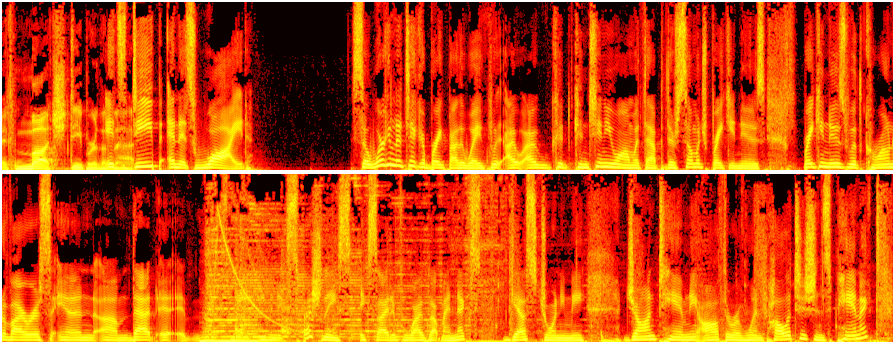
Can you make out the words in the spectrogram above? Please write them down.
It's much deeper than It's that. deep and it's wide. So we're going to take a break, by the way. I, I could continue on with that, but there's so much breaking news. Breaking news with coronavirus, and um, that uh, makes me even especially excited for why I've got my next guest joining me, John Tamny, author of When Politicians Panicked,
